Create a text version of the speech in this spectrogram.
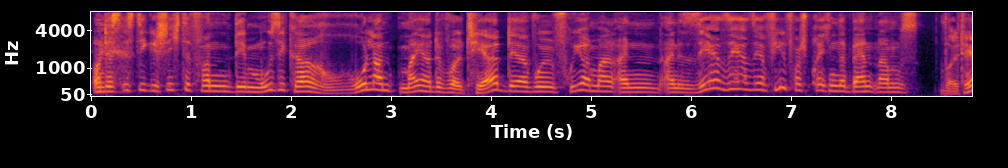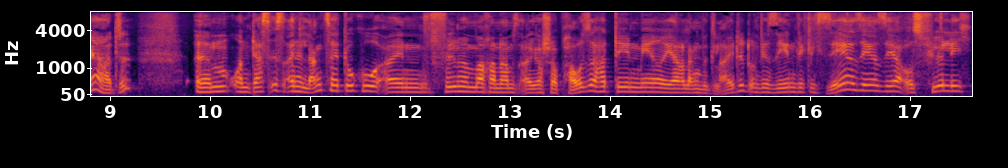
und es ist die Geschichte von dem Musiker Roland Meyer de Voltaire, der wohl früher mal ein, eine sehr, sehr, sehr vielversprechende Band namens Voltaire hatte. Ähm, und das ist eine Langzeitdoku. Ein Filmemacher namens Aljoscha Pause hat den mehrere Jahre lang begleitet. Und wir sehen wirklich sehr, sehr, sehr ausführlich,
